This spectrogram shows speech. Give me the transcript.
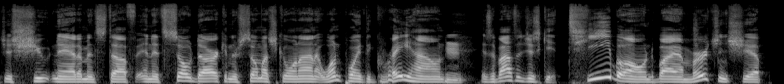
just shooting at them and stuff. And it's so dark and there's so much going on. At one point, the Greyhound Hmm. is about to just get T-boned by a merchant ship,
